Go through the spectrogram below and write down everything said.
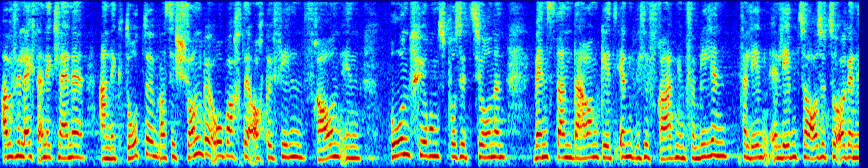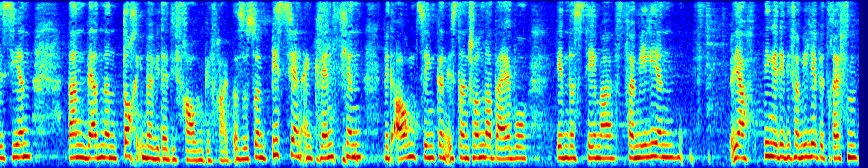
Aber vielleicht eine kleine Anekdote, was ich schon beobachte, auch bei vielen Frauen in hohen Führungspositionen, wenn es dann darum geht, irgendwelche Fragen im Familienleben zu Hause zu organisieren, dann werden dann doch immer wieder die Frauen gefragt. Also so ein bisschen ein Quäntchen mit Augenzwinkern ist dann schon dabei, wo eben das Thema Familien, ja, Dinge, die die Familie betreffen,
